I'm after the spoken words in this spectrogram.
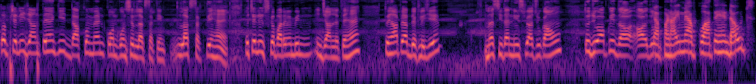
तो अब चलिए जानते हैं कि डॉक्यूमेंट कौन कौन से लग सकें, लग सकते हैं। तो चलिए उसके बारे में भी जान लेते हैं। तो यहाँ पर आप देख लीजिए, मैं सीधा न्यूज़ पे आ चुका हूँ। तो जो आपकी जो पढ़ाई में आपको आते हैं डाउट्स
